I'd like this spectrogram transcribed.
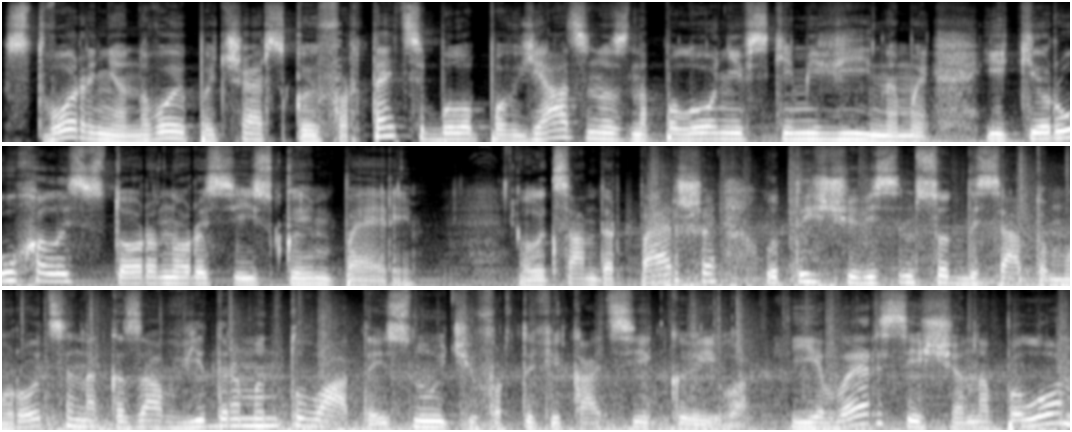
Створення нової Печерської фортеці було пов'язано з наполеонівськими війнами, які рухались в сторону Російської імперії. Олександр І у 1810 році наказав відремонтувати існуючі фортифікації Києва. Є версії, що Наполеон,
